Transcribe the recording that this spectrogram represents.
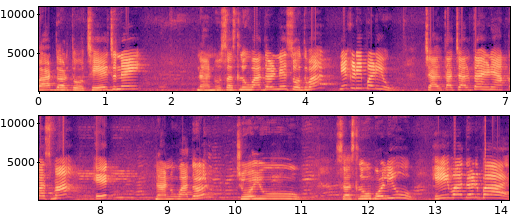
વાદળ તો છે જ નહીં. નાનું સસલું વાદળને શોધવા નીકળી પડ્યું. ચાલતા ચાલતા એણે આકાશમાં એક નાનું વાદળ જોયું. સસલું બોલ્યું એ વાદળભાઈ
